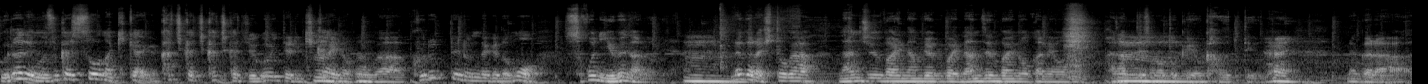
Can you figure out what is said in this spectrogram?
裏で難しそうな機械がカチカチカチカチ動いてる機械の方が狂ってるんだけどもそこに夢があるわけうん。だから人が何十倍何百倍何千倍のお金を払ってその時計を買うっていうね、はい。だから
